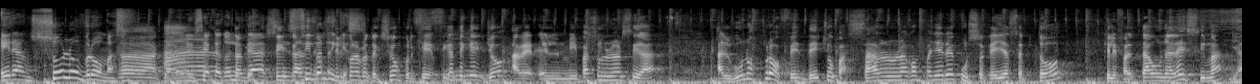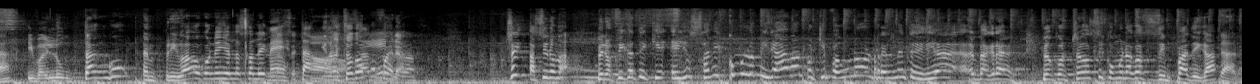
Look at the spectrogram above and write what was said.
eran solo bromas. Ah, claro. La Universidad Católica También existe Silva Enríquez. de protección, porque fíjate que yo, a ver, en mi paso a la universidad, algunos profes, de hecho, pasaron a una compañera de curso que ella aceptó que le faltaba una décima y bailó un tango en privado con ella en la sala de clase. Y nos echó todos por ¿En fuera. Sí, así nomás. Pero fíjate que ellos saben cómo lo miraban, porque para uno realmente hoy día es más grave. Lo encontré así como una cosa simpática. Claro.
